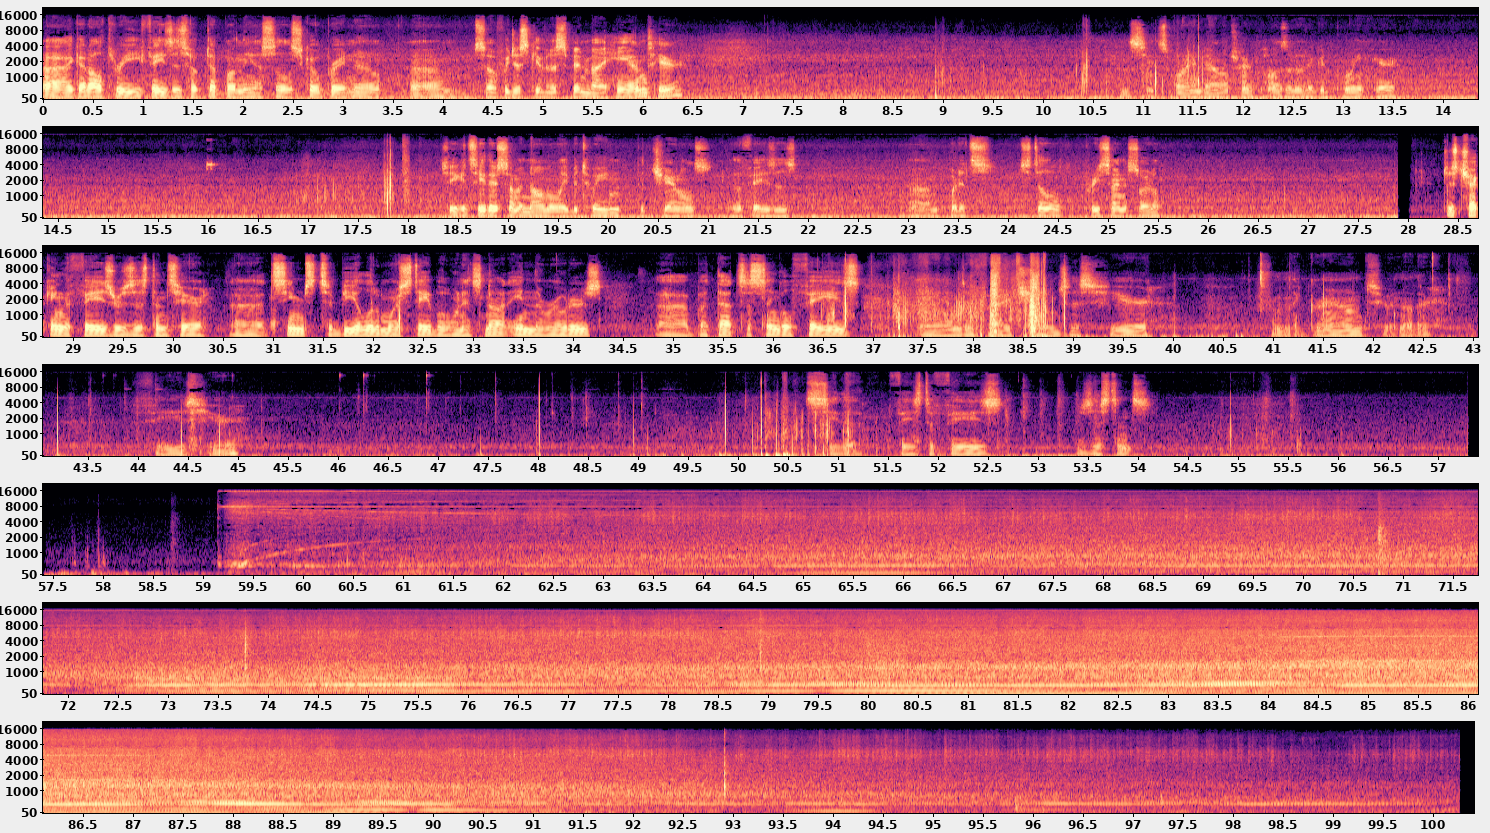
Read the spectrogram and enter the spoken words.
Uh, I got all three phases hooked up on the oscilloscope right now. Um, so if we just give it a spin by hand here, let's see it's winding down. I'll try to pause it at a good point here. So you can see there's some anomaly between the channels, the phases, um, but it's still pretty sinusoidal. Just checking the phase resistance here. Uh, it seems to be a little more stable when it's not in the rotors, uh, but that's a single phase. And if I change this here from the ground to another phase here, let's see the phase to phase resistance.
